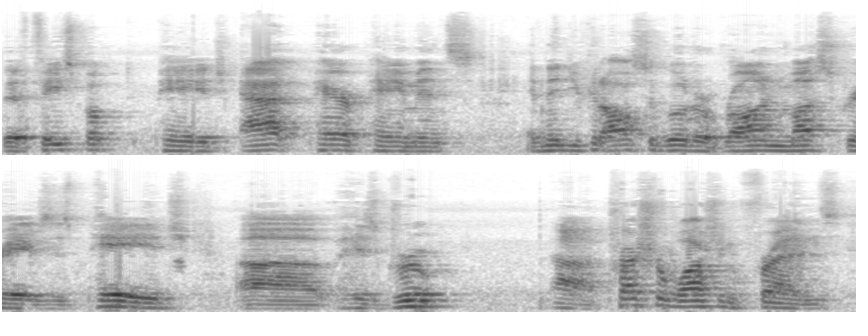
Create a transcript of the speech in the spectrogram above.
the Facebook page at Pair Payments, and then you can also go to Ron Musgraves' page, uh, his group, uh, Pressure Washing Friends.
